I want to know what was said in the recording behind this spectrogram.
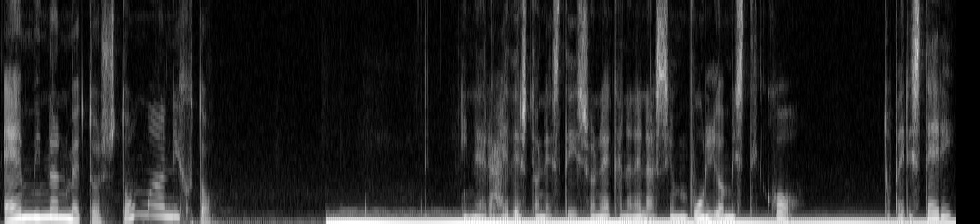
έμειναν με το στόμα ανοιχτό. Οι νεράιδες των αισθήσεων έκαναν ένα συμβούλιο μυστικό. Το περιστέρι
